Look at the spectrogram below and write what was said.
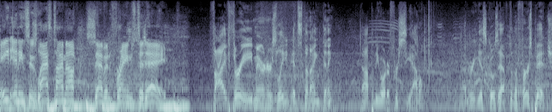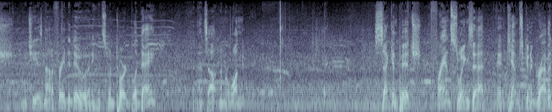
Eight innings his last time out, seven frames today. 5 3, Mariners lead. It's the ninth inning. Top of the order for Seattle. Rodriguez goes after the first pitch, which he is not afraid to do, and he hits one toward Bleday. And that's out number one. Second pitch, France swings at, and Kemp's going to grab it,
